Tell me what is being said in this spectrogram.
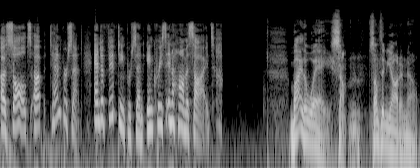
Assaults up 10% and a 15% increase in homicides. By the way, something, something you ought to know.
